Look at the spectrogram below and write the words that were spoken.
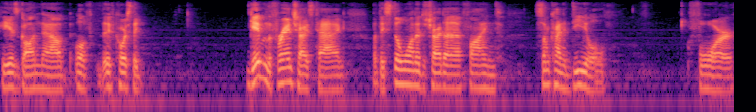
he is gone now. Well, of course, they gave him the franchise tag, but they still wanted to try to find some kind of deal for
